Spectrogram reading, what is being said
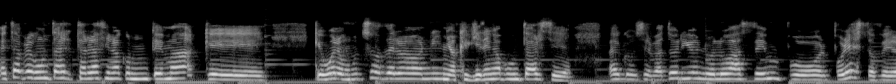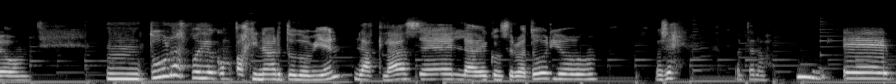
esta pregunta está relacionada con un tema que, que, bueno, muchos de los niños que quieren apuntarse al conservatorio no lo hacen por, por esto, pero mm, ¿tú lo has podido compaginar todo bien? Las clases, la del conservatorio, no sé, cuéntanos. Eh,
